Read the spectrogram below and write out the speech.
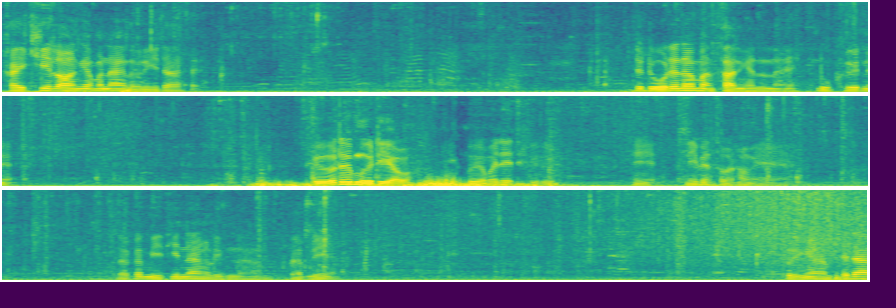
ใครขี้ร้อนก็มานั่งตรงนี้ได้ จะดูได้นะมันสั่นขนาดไหน ดูพื้นเนี่ย ถือด้วยมือเดียว อีกมือไม่ได้ถือ นี่ นี่เป็นโซนห้องแอร์ แล้วก็มีที่นั่งริมน้ำแบบนี้ สวยงามใช้ได้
